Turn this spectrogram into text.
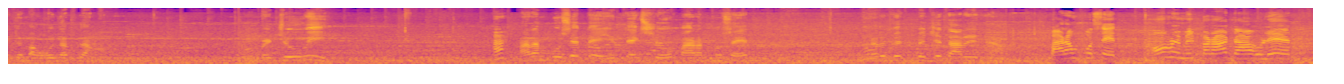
Medyo makunat lang. Super chewy. Ha? Parang puset eh. Yung texture, parang puset. Pero ve- vegetarian na. Parang pusit. Okay, may parada ulit.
